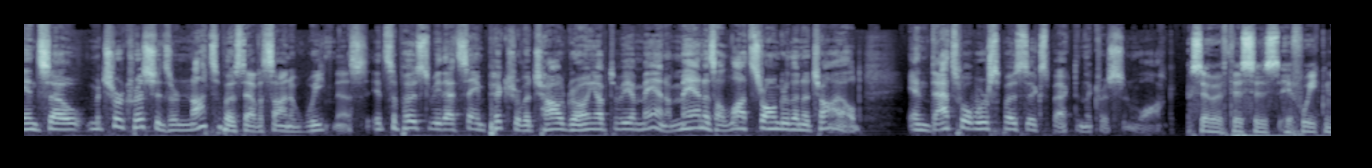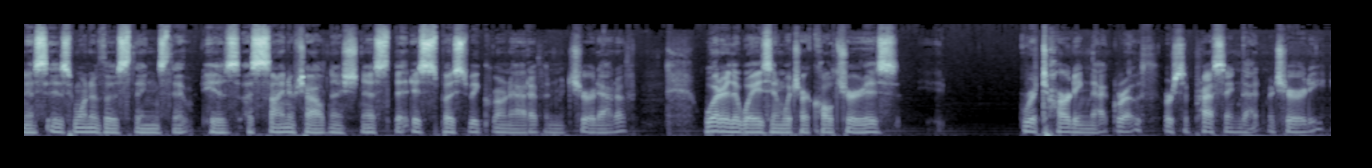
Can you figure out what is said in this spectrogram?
And so mature Christians are not supposed to have a sign of weakness. It's supposed to be that same picture of a child growing up to be a man. A man is a lot stronger than a child. And that's what we're supposed to expect in the Christian walk. So, if this is, if weakness is one of those things that is a sign of childishness that is supposed to be grown out of and matured out of, what are the ways in which our culture is retarding that growth or suppressing that maturity?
